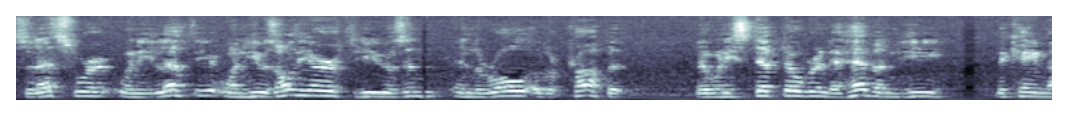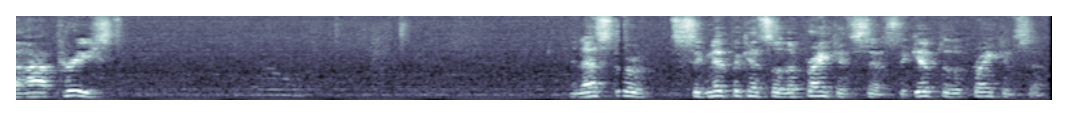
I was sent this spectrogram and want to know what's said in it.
So that's where when he left the when he was on the earth, he was in, in the role of a prophet. But when he stepped over into heaven, he became the high priest. And that's the significance of the frankincense, the gift of the frankincense.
